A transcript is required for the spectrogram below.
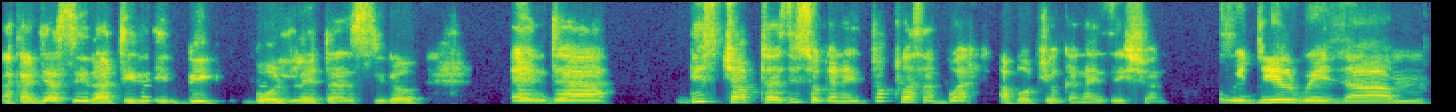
I can just see that in, in big bold letters, you know. And uh these chapters, this organization, talk to us about, about your organization. We deal with um,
